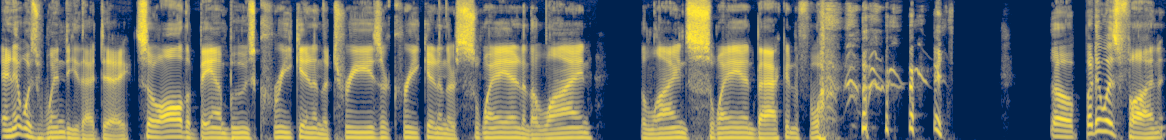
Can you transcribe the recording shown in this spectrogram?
and it was windy that day so all the bamboos creaking and the trees are creaking and they're swaying and the line the line swaying back and forth so, but it was fun.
